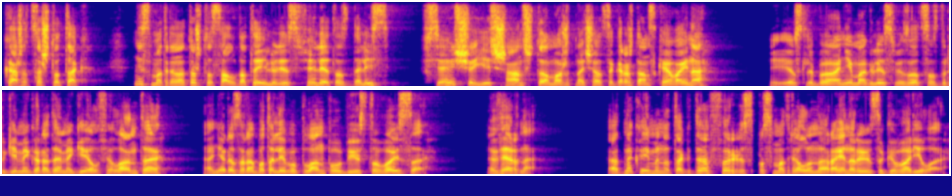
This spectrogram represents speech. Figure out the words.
Кажется, что так. Несмотря на то, что солдаты и люди с Фели это сдались, все еще есть шанс, что может начаться гражданская война. Если бы они могли связаться с другими городами Гейлфиланта, они разработали бы план по убийству Войса? Верно. Однако именно тогда Феррис посмотрела на Райнера и заговорила.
